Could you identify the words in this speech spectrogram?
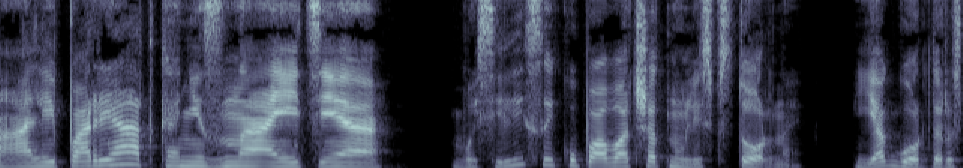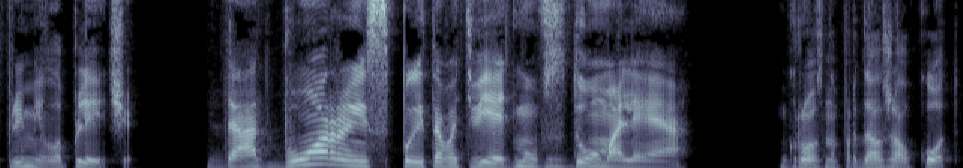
«Али порядка не знаете!» Василиса и Купава отшатнулись в стороны. Я гордо распрямила плечи. «Да отборы испытывать ведьму вздумали!» Грозно продолжал кот.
